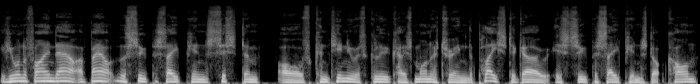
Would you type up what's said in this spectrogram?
If you want to find out about the Supersapiens system of continuous glucose monitoring, the place to go is supersapiens.com.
